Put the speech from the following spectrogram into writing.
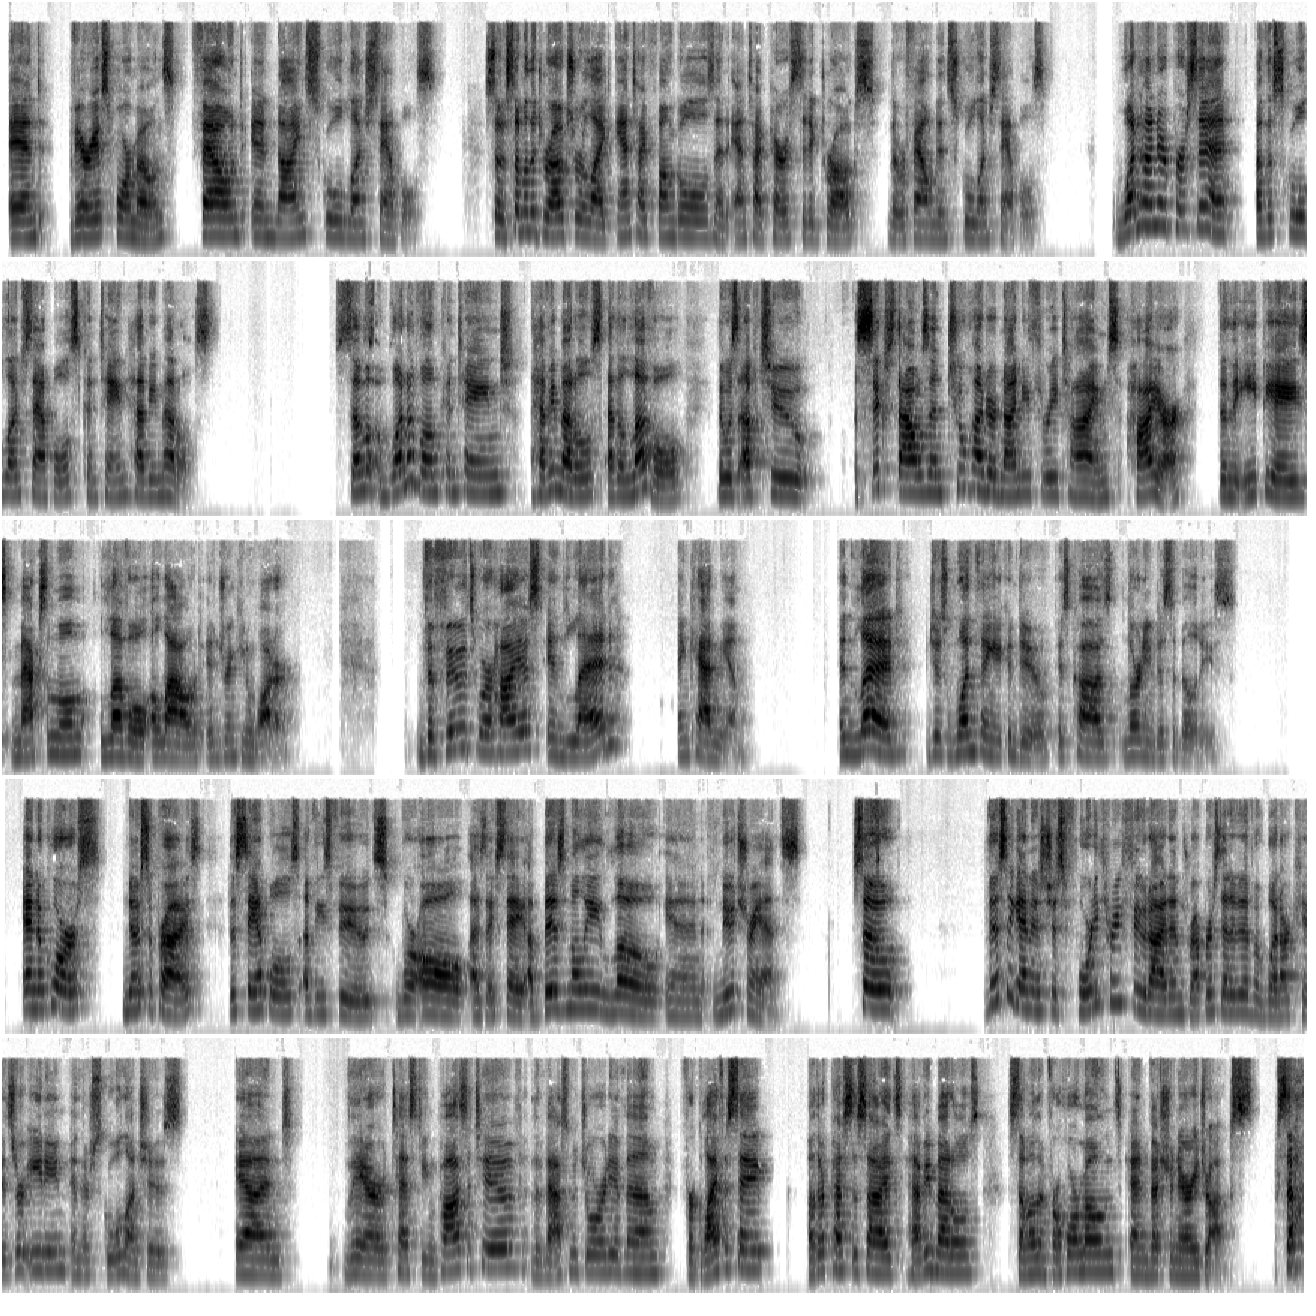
and various hormones found in nine school lunch samples. So some of the drugs were like antifungals and antiparasitic drugs that were found in school lunch samples. 100% of the school lunch samples contained heavy metals. Some one of them contained heavy metals at a level that was up to 6,293 times higher than the EPA's maximum level allowed in drinking water. The foods were highest in lead and cadmium. And lead, just one thing it can do is cause learning disabilities. And of course, no surprise, the samples of these foods were all, as they say, abysmally low in nutrients. So this again is just 43 food items representative of what our kids are eating in their school lunches. And they're testing positive, the vast majority of them, for glyphosate, other pesticides, heavy metals, some of them for hormones and veterinary drugs. So,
